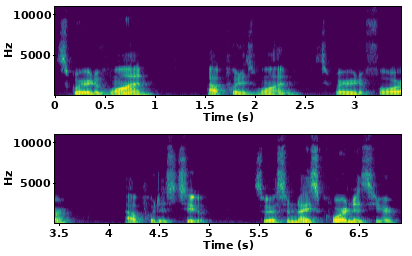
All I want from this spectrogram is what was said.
Square root of 1, output is 1. Square root of 4, output is 2. So we have some nice coordinates here.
